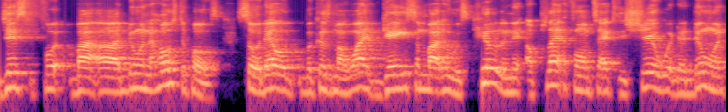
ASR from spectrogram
just for by uh, doing the host post. So that was because my wife gave somebody who was killing it a platform to actually share what they're doing.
